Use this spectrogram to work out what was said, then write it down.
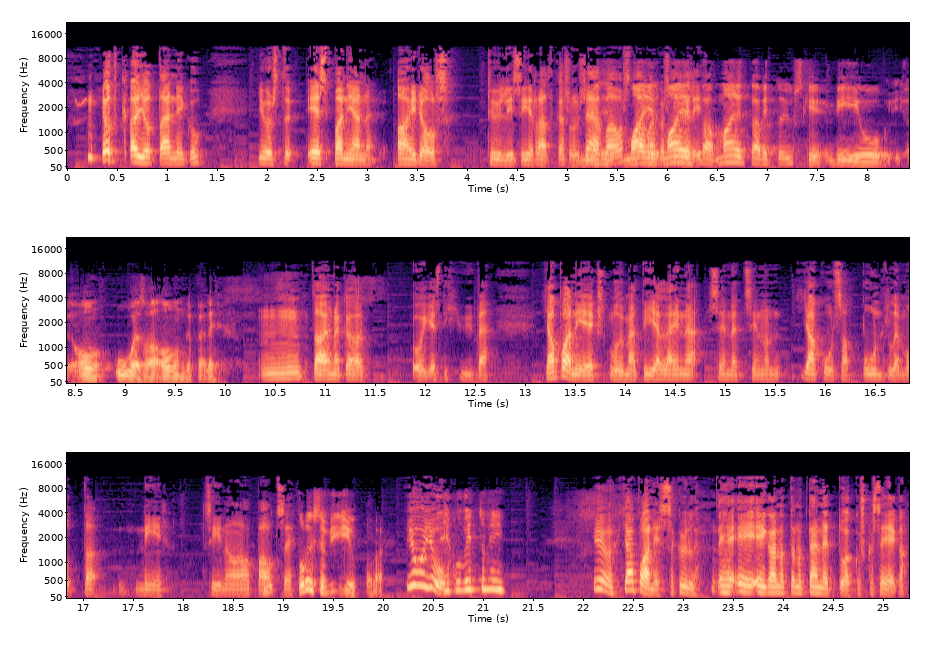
jotka on jotain niinku just Espanjan Idols tyylisiä ratkaisuja. Sehän vaan ostaa main, mainitkaa, mainitkaa vittu yksikin Wii U USA Only-peli. Mm, tai ainakaan oikeasti hyvä. Japani Exclui, mä tiedän lähinnä sen, että siinä on Jakusa Bundle, mutta niin, Siinä on about se. Tuliko se Wii vai? Joo, joo. Eiku vittu niin. Joo, Japanissa kyllä. Ei, ei, ei kannattanut tänne tuoda, koska Sega.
